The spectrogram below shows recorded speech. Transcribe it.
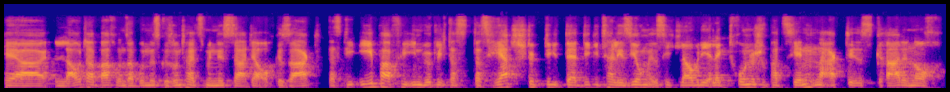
Herr Lauterbach, unser Bundesgesundheits Gesundheitsminister hat ja auch gesagt, dass die EPA für ihn wirklich das, das Herzstück der Digitalisierung ist. Ich glaube, die elektronische Patientenakte ist gerade noch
